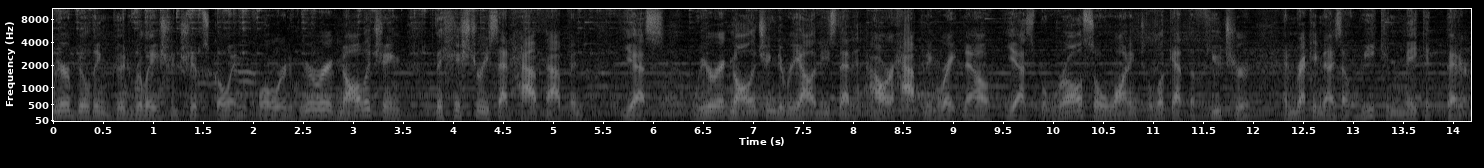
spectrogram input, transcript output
we're building good relationships going forward. We're acknowledging the histories that have happened, yes. We're acknowledging the realities that are happening right now, yes, but we're also wanting to look at the future and recognize that we can make it better.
